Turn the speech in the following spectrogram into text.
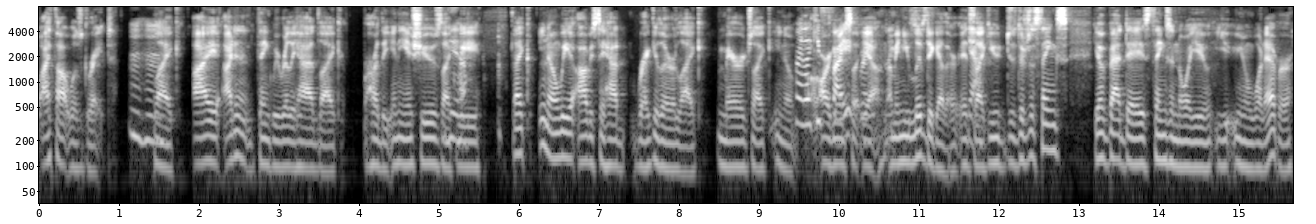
I thought was great. Mm-hmm. Like I, I didn't think we really had like hardly any issues. Like Yeah. we, like you know, we obviously had regular like marriage, like you know, Right, like you arguments. fight, like, right? Yeah, I mean, you live together. It's yeah. like you. There's just things you have bad days. Things annoy you. You, you know, whatever.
